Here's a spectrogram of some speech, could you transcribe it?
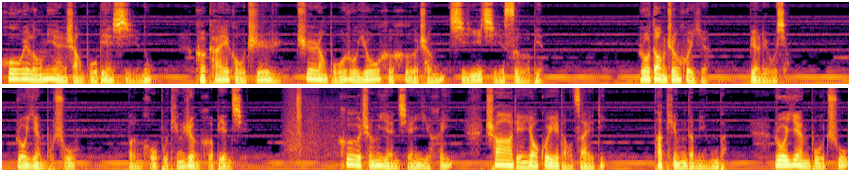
霍威楼面上不便喜怒。可开口之语，却让薄若幽和贺成齐齐色变。若当真会验，便留下；若验不出，本侯不听任何辩解。贺成眼前一黑，差点要跪倒在地。他听得明白，若验不出，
